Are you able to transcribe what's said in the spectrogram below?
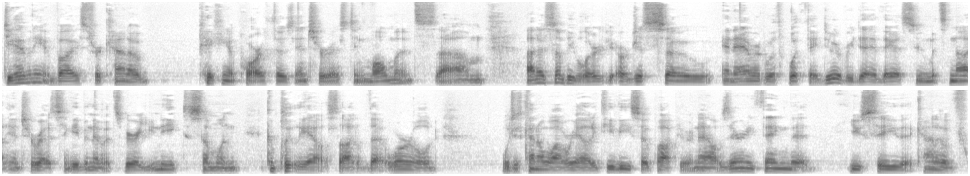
do you have any advice for kind of picking apart those interesting moments? Um, I know some people are are just so enamored with what they do every day, they assume it's not interesting, even though it's very unique to someone completely outside of that world. Which is kind of why reality TV is so popular now. Is there anything that you see that kind of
